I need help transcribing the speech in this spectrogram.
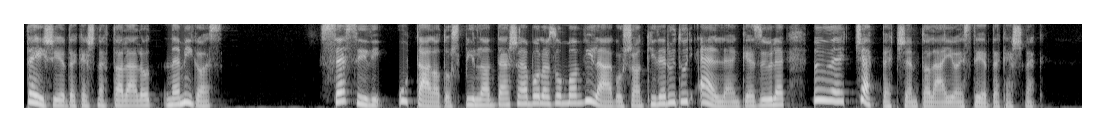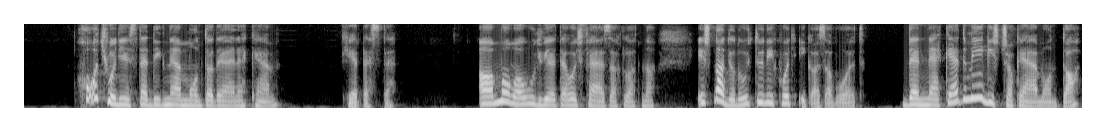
Te is érdekesnek találod, nem igaz? Cecily utálatos pillantásából azonban világosan kiderült, hogy ellenkezőleg ő egy cseppet sem találja ezt érdekesnek. Hogy, hogy ezt eddig nem mondtad el nekem? kérdezte. A mama úgy vélte, hogy felzaklatna, és nagyon úgy tűnik, hogy igaza volt. De neked mégiscsak elmondta,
